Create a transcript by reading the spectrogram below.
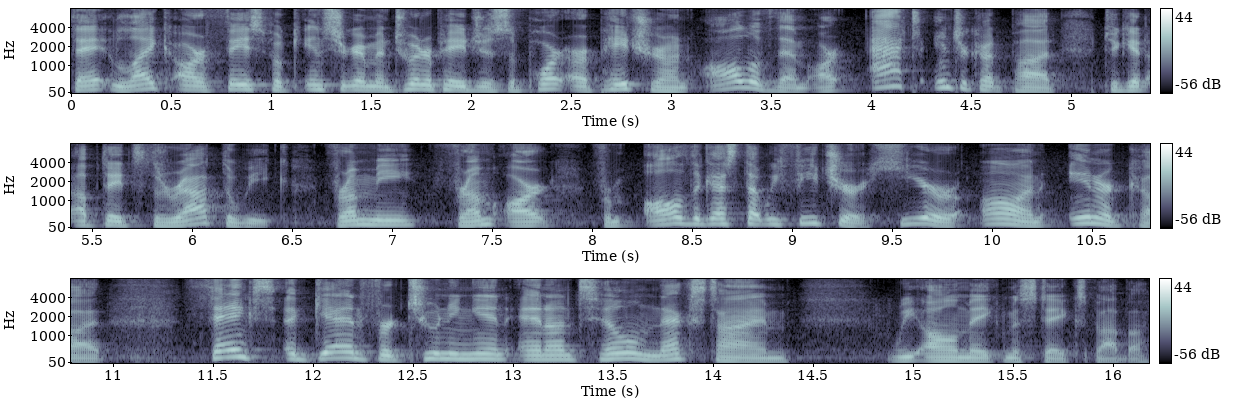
They, like our Facebook, Instagram, and Twitter pages, support our Patreon. All of them are at Intercut Pod to get updates throughout the week from me, from Art, from all the guests that we feature here on Intercut. Thanks again for tuning in, and until next time, we all make mistakes, Baba.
